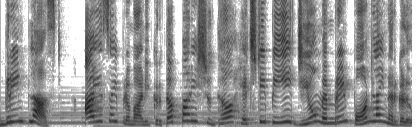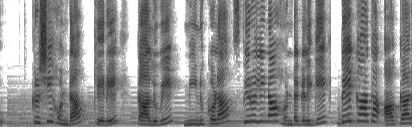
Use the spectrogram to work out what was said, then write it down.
ಗ್ರೀನ್ ಪ್ಲಾಸ್ಟ್ ಐಎಸ್ಐ ಪ್ರಮಾಣೀಕೃತ ಪರಿಶುದ್ಧ ಎಚ್ಡಿಪಿಇ ಜಿಯೋ ಮೆಂಬ್ರೇನ್ ಪಾಂಡ್ ಲೈನರ್ಗಳು. ಕೃಷಿ ಹೊಂಡ, ಕೆರೆ, ಕಾಲುವೆ, ಮೀನುಕೊಳ, ಸ್ಪಿರುಲಿನಾ ಹೊಂಡಗಳಿಗೆ ಬೇಕಾದ ಆಕಾರ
